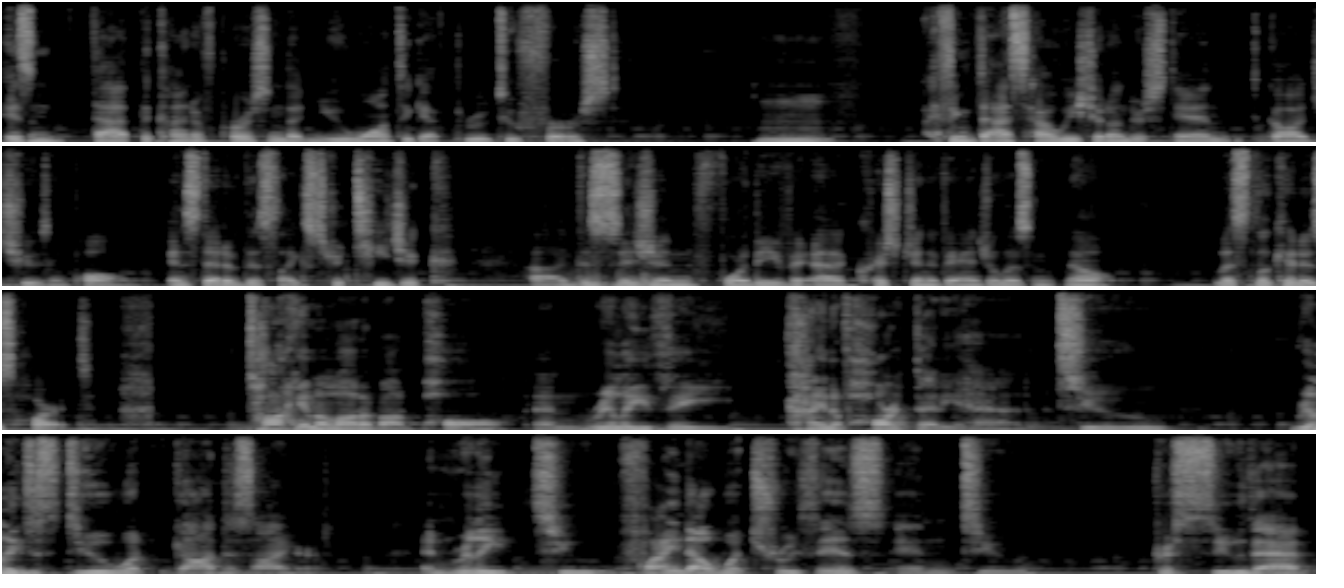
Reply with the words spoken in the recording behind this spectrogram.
Isn't that the kind of person that you want to get through to first? I think that's how we should understand God choosing Paul instead of this like strategic uh, decision for the uh, Christian evangelism. No, let's look at his heart. talking a lot about Paul and really the kind of heart that he had to really just do what God desired and really to find out what truth is and to pursue that.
